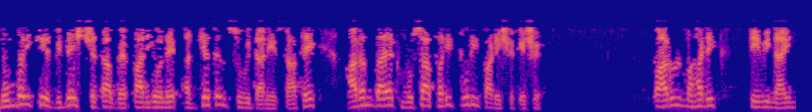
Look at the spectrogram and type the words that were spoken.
મુંબઈ કે વિદેશ જતા વેપારીઓને અદ્યતન સુવિધાની સાથે આરામદાયક મુસાફરી પૂરી પાડી શકે છે. Parul Mahadik, TV nine,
